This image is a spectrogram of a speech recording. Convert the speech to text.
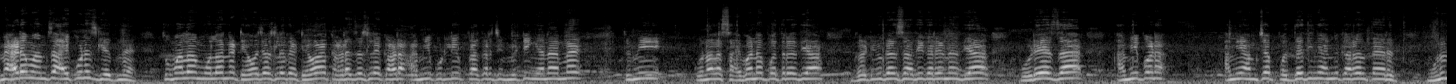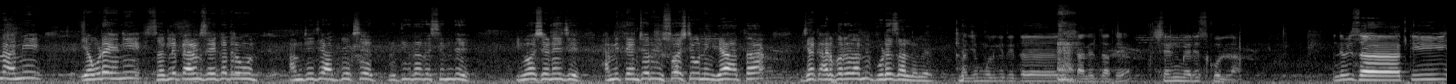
मॅडम आमचं ऐकूनच घेत नाही. तुम्हाला मुलांना ठेवायचं असलं तर ठेवा काढायचं असलं काढा. आम्ही कुठली प्रकारची मिटिंग घेणार नाही. तुम्ही कोणाला साहेबांना पत्र द्या गटविकास अधिकाऱ्यांना द्या पुढे जा. आम्ही पण आम्ही आमच्या पद्धतीने आम्ही करायला तयार आहेत. म्हणून आम्ही एवढं यांनी सगळे पॅरेंट्स एकत्र होऊन आमचे जे अध्यक्ष आहेत प्रतीकदादा शिंदे युवा सेनेचे आम्ही त्यांच्यावर विश्वास ठेवून या आता ज्या कारभाराला आम्ही पुढे चाललेलो आहे. माझी मुलगी तिथं शाळेत जाते सेंट मेरी स्कूलला. म्हणजे मी स- ती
